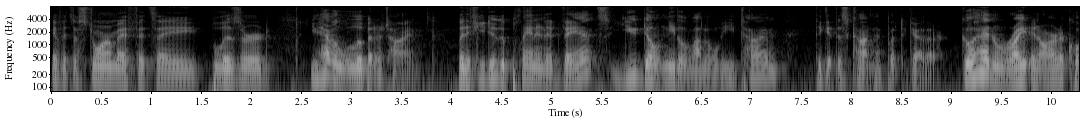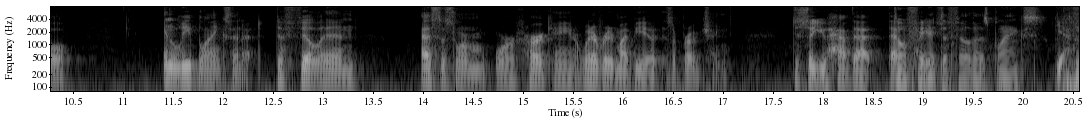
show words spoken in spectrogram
If it's a storm, if it's a blizzard, you have a little bit of time. But if you do the plan in advance, you don't need a lot of lead time to get this content put together. Go ahead and write an article and leave blanks in it to fill in as the storm or hurricane or whatever it might be is approaching. Just so you have that. that Don't forget to fill those blanks. Yes.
